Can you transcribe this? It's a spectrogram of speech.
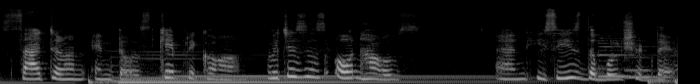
Saturn enters Capricorn, which is his own house, and he sees the bullshit there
